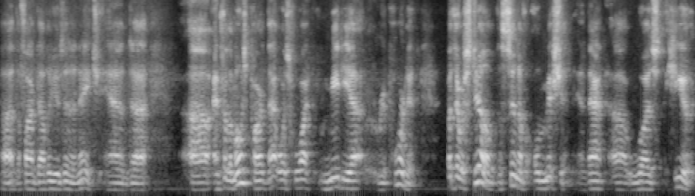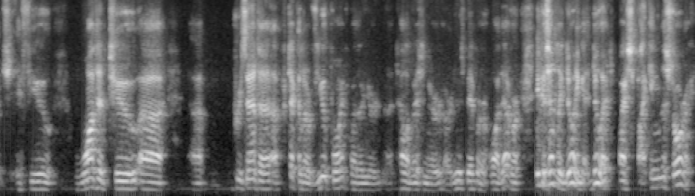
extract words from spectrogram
uh, the five W's and an H, and uh, uh, and for the most part, that was what media reported. But there was still the sin of omission, and that uh, was huge. If you wanted to uh, present a, a, particular viewpoint, whether you're television or, or, newspaper or whatever, you can simply doing it, do it by spiking the story.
